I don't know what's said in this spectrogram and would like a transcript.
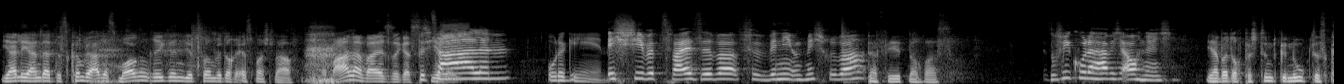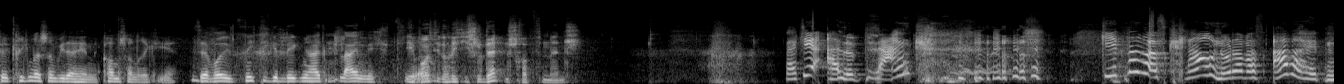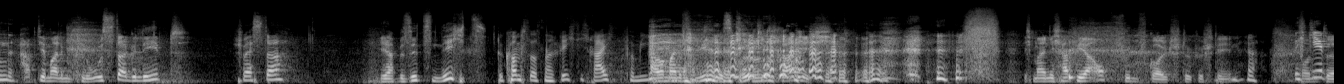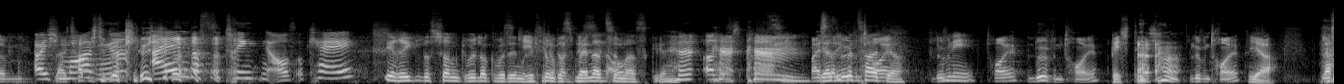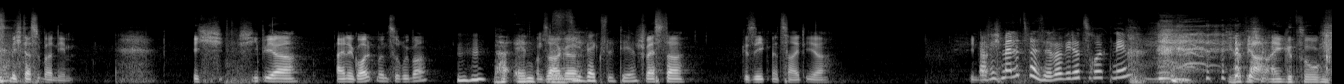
ja, Leander, das können wir alles morgen regeln. Jetzt wollen wir doch erstmal schlafen. Normalerweise gastiere Bezahlen oder gehen. Ich schiebe zwei Silber für Winnie und mich rüber. Da fehlt noch was. So viel Kohle habe ich auch nicht. Ja, aber doch bestimmt genug. Das krie- kriegen wir schon wieder hin. Komm schon, Ricky. Ist ja wohl jetzt nicht die Gelegenheit, klein nicht zu Ihr wollt ihr doch nicht die Studenten schröpfen, Mensch. Seid ihr alle blank? Geht mal was klauen oder was arbeiten? Habt ihr mal im Kloster gelebt, Schwester? Wir besitzen nichts, Du kommst aus einer richtig reichen Familie. aber meine Familie ist wirklich reich. Ich meine, ich habe hier auch fünf Goldstücke stehen. Ich Und, gebe ähm, euch ich morgen allen was zu trinken aus, okay? Ihr regelt es schon. Grülock würde in Richtung des Männerzimmers gehen. Und Meister Ja, sie bezahlt ja. Löwen, Nee. Treu, Löwentreu. Richtig. Löwentreu. Ja. Lasst mich das übernehmen. Ich schieb ihr eine Goldmünze rüber Na, endlich. und sage, Sie wechselt dir. Schwester, gesegnet seid ihr. Vielen darf Dank. ich meine zwei Silber wieder zurücknehmen? Die hat sich Ja. schon eingezogen.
